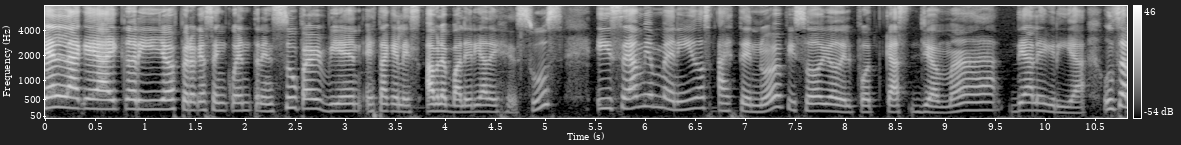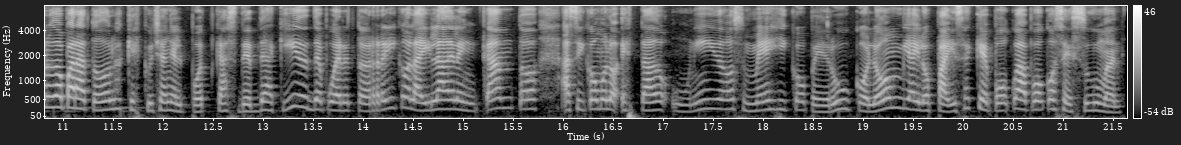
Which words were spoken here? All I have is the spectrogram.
¿Qué es la que hay, Corillo? Espero que se encuentren súper bien. Esta que les habla es Valeria de Jesús. Y sean bienvenidos a este nuevo episodio del podcast Llamada de Alegría. Un saludo para todos los que escuchan el podcast desde aquí, desde Puerto Rico, la isla del encanto, así como los Estados Unidos, México, Perú, Colombia y los países que poco a poco se suman.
